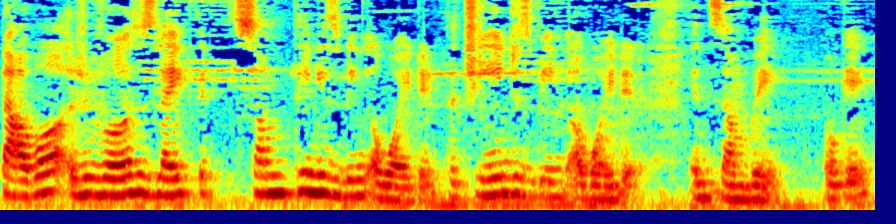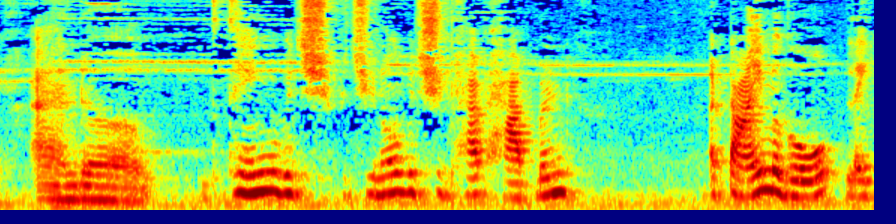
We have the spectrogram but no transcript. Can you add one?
tower reverse is like something is being avoided. The change is being avoided in some way. Okay? And uh, the thing which which you know which should have happened a time ago like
